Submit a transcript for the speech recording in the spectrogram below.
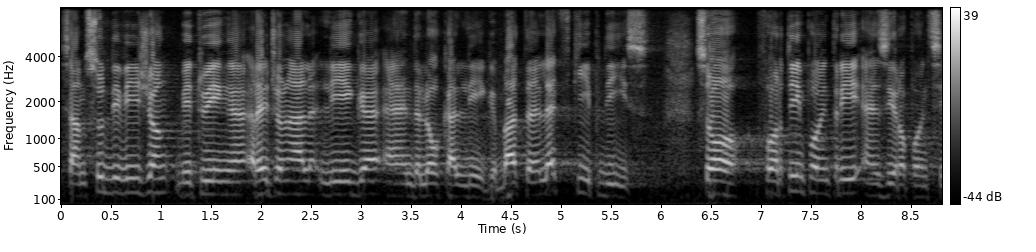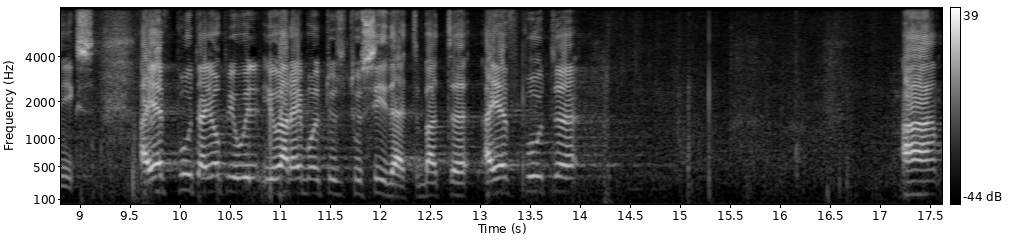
some subdivision between uh, regional league and local league. But uh, let's keep these. So 14.3 and 0.6. I have put, I hope you, will, you are able to, to see that, but uh, I have put uh, a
